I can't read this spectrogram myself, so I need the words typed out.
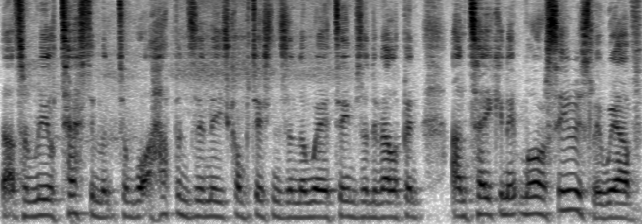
that's a real testament to what happens in these competitions and the way teams are developing and taking it more seriously. We have.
